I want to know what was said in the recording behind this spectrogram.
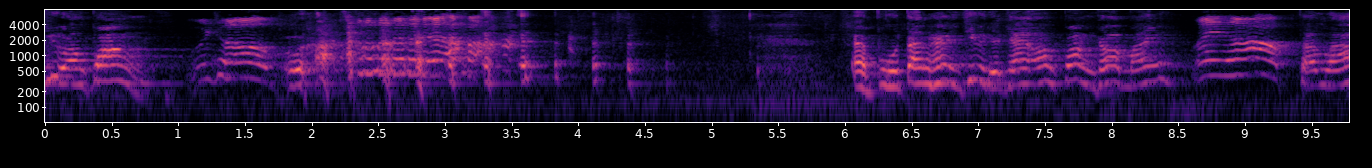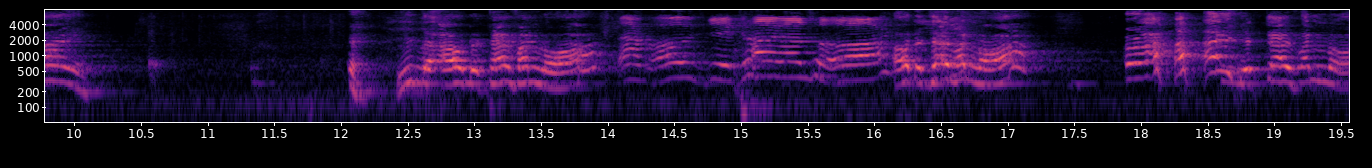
ชื่ออ่องป้องไม่ชอบเอ่อ ปู่ตั้งให้ชื่อเด็กชายอ่องป้องชอบไหมไม่ชอบทำไมหรือจะเอาเด็กชายฟันหลอแต่เอาเด็กชายเถอะเอาเด็กชายฟันหลอเอ้ยเด็กชายฟันหลอ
